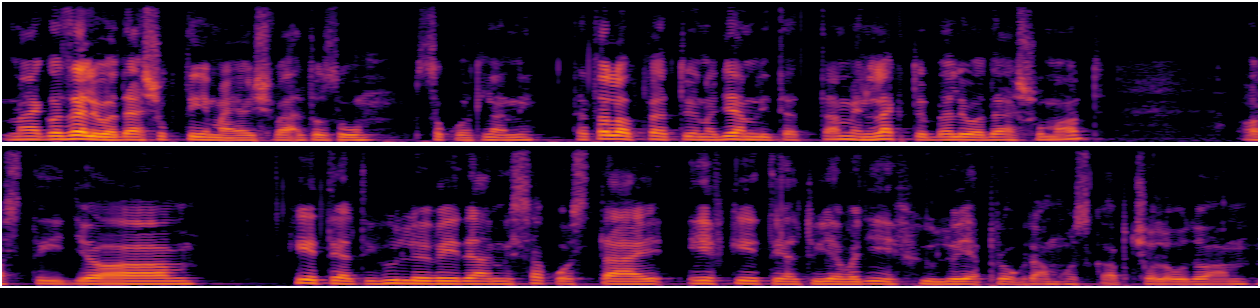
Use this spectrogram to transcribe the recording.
meg az előadások témája is változó szokott lenni. Tehát alapvetően, ahogy említettem, én legtöbb előadásomat azt így a kétéltű hüllővédelmi szakosztály év kétéltűje vagy év hüllője programhoz kapcsolódóan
